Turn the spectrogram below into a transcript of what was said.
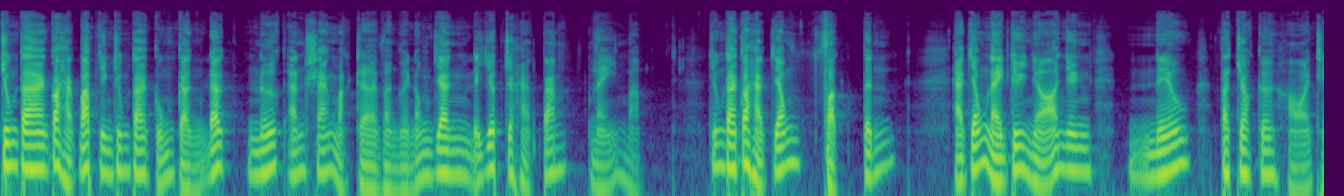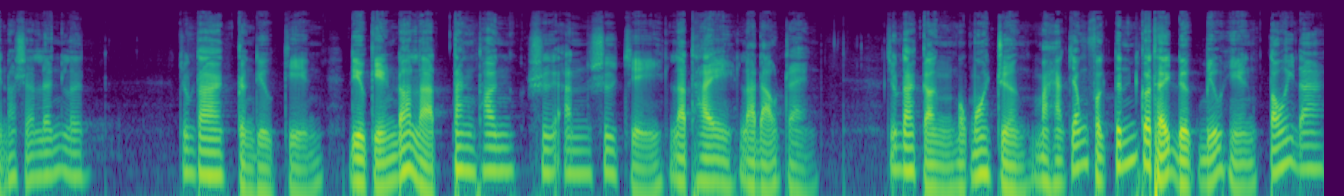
Chúng ta có hạt bắp nhưng chúng ta cũng cần đất, nước, ánh sáng mặt trời và người nông dân để giúp cho hạt bắp nảy mầm. Chúng ta có hạt giống Phật tính. Hạt giống này tuy nhỏ nhưng nếu ta cho cơ hội thì nó sẽ lớn lên. Chúng ta cần điều kiện. Điều kiện đó là tăng thân, sư anh, sư chị, là thầy, là đạo tràng. Chúng ta cần một môi trường mà hạt giống Phật tính có thể được biểu hiện tối đa.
